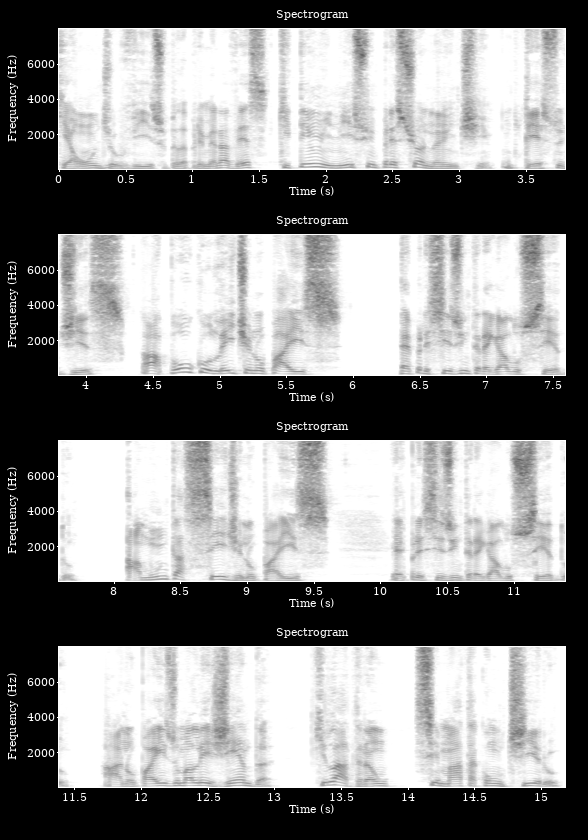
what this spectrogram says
que é onde eu vi isso pela primeira vez, que tem um início impressionante. O texto diz: Há pouco leite no país, é preciso entregá-lo cedo. Há muita sede no país, é preciso entregá-lo cedo. Há no país uma legenda que ladrão se mata com um tiro.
